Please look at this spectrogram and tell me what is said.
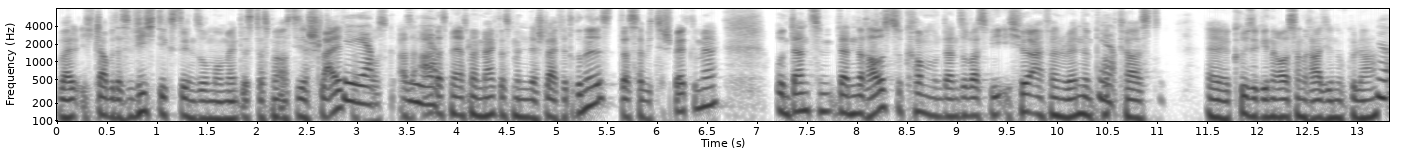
weil ich glaube, das Wichtigste in so einem Moment ist, dass man aus dieser Schleife ja. raus, also ja. a, dass man erstmal merkt, dass man in der Schleife drin ist, das habe ich zu spät gemerkt, und dann zum, dann rauszukommen und dann sowas wie, ich höre einfach einen random Podcast, ja. äh, Grüße gehen raus an Radio Nukular, ja.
